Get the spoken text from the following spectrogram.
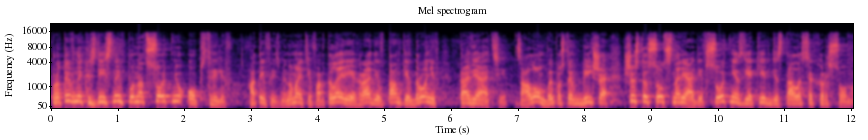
противник здійснив понад сотню обстрілів. Гатив із мінометів, артилерії, градів, танків, дронів та авіації. Загалом випустив більше 600 снарядів, сотні з яких дісталися Херсону.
